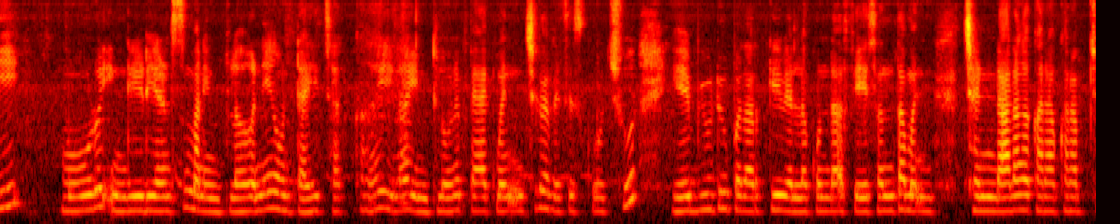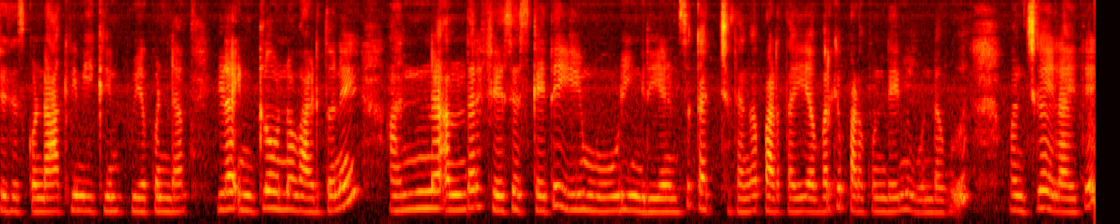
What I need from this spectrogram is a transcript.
ఈ మూడు ఇంగ్రీడియంట్స్ మన ఇంట్లోనే ఉంటాయి. చక్కగా ఇలా ఇంట్లోనే ప్యాక్ మంచిగా వేసేసుకోవచ్చు. ఏ బ్యూటీ పార్లర్కి వెళ్ళకుండా ఫేస్ అంతా మం చండాలంగా ఖరాబ్ ఖరాబ్ చేసేసుకోండి ఆ క్రీమ్ ఈ క్రీమ్ పూయకుండా. ఇలా ఇంట్లో ఉన్న వాటితోనే అన్న అందరి ఫేసెస్కి అయితే ఈ మూడు ఇంగ్రీడియంట్స్ ఖచ్చితంగా పడతాయి. ఎవరికి పడకుండేమి ఉండవు. మంచిగా ఇలా అయితే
